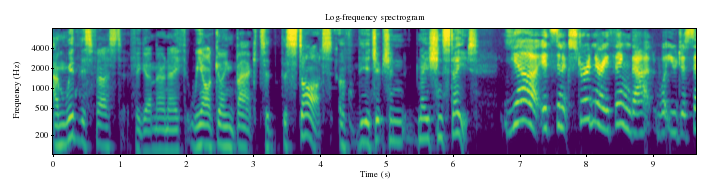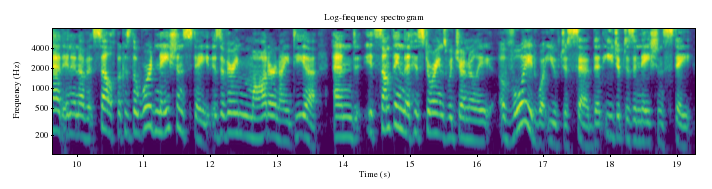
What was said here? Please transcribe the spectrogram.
And with this first figure, Merneith, we are going back to the start of the Egyptian nation state. Yeah, it's an extraordinary thing that what you just said in and of itself, because the word nation state is a very modern idea. And it's something that historians would generally avoid what you've just said that Egypt is a nation state.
